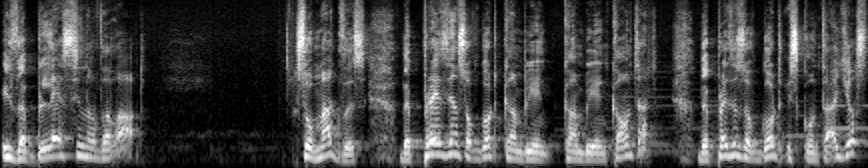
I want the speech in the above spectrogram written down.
It's a blessing of the lord. So mark this the presence of god can be can be encountered. The presence of god is contagious.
